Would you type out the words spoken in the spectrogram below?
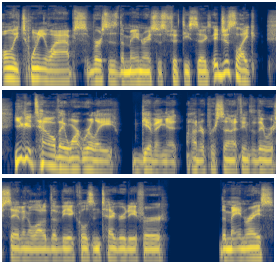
only 20 laps versus the main race was 56. It just like you could tell they weren't really giving it 100%. I think that they were saving a lot of the vehicle's integrity for the main race.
